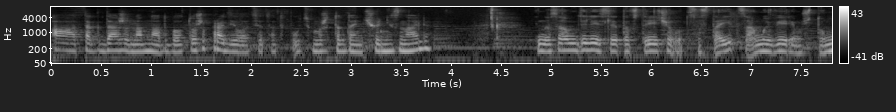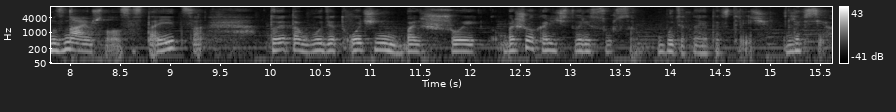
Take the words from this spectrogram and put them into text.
А тогда же нам надо было тоже проделать этот путь. Мы же тогда ничего не знали. И на самом деле, если эта встреча вот состоится, а мы верим, что мы знаем, что она состоится, то это будет очень большой, большое количество ресурса будет на этой встрече для всех.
